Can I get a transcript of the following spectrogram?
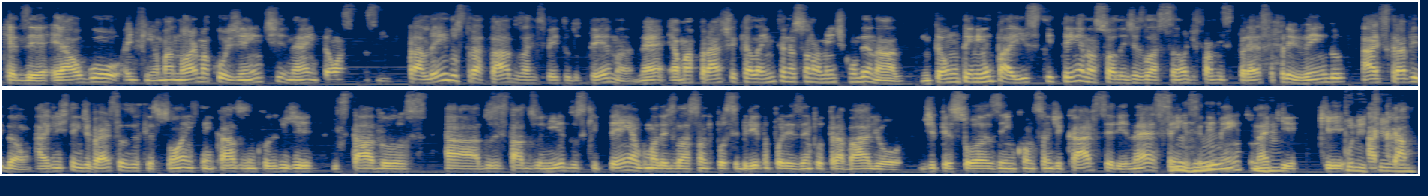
quer dizer, é algo, enfim, é uma norma cogente, né? Então, assim, para além dos tratados a respeito do tema, né, é uma prática que ela é internacionalmente condenável. Então, não tem nenhum país que tenha na sua legislação de forma expressa prevendo a escravidão. A gente tem diversas exceções, tem casos, inclusive, de estados a, dos Estados Unidos que tem alguma legislação que possibilita, por exemplo, o trabalho de pessoas em condição de cárcere, né, sem uhum, recebimento, né, uhum. que que punitivo. Acaba,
